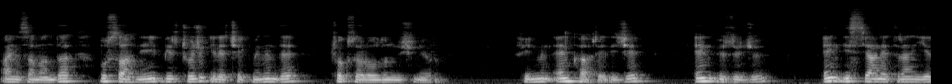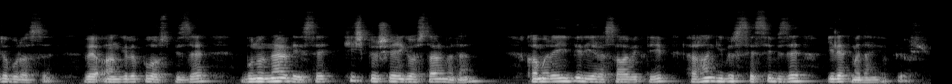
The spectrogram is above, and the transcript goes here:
Aynı zamanda bu sahneyi bir çocuk ile çekmenin de çok zor olduğunu düşünüyorum. Filmin en kahredici, en üzücü, en isyan ettiren yeri burası ve Angelopoulos bize bunu neredeyse hiçbir şey göstermeden, kamerayı bir yere sabitleyip herhangi bir sesi bize iletmeden yapıyor.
